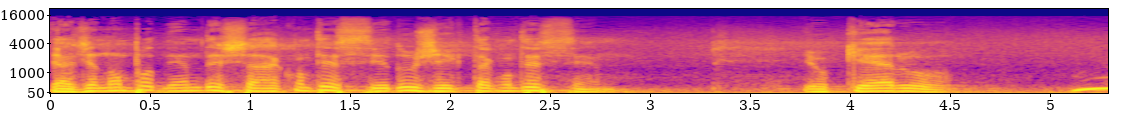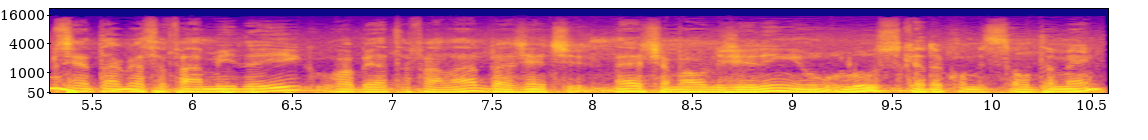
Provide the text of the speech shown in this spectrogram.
e a gente não podemos deixar acontecer do jeito que está acontecendo. Eu quero sentar com essa família aí, o Roberto está falando, para a gente né, chamar o Ligeirinho, o Lúcio, que é da comissão também,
